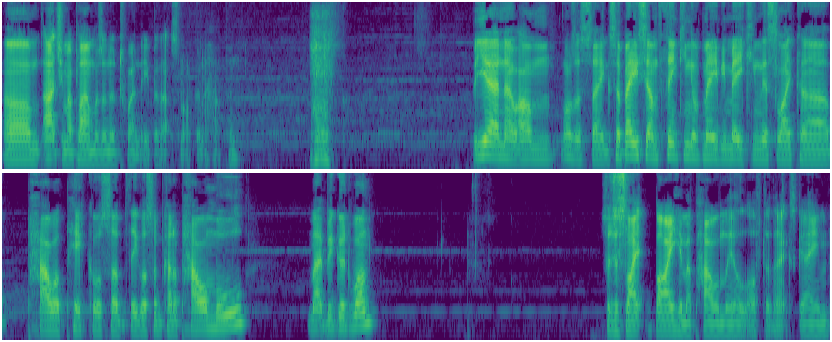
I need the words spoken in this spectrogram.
Um, actually, my plan was under 20, but that's not going to happen. but yeah, no, um, what was I saying? So basically, I'm thinking of maybe making this like a power pick or something, or some kind of power maul might be a good one. So just like buy him a power maul after the next game.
